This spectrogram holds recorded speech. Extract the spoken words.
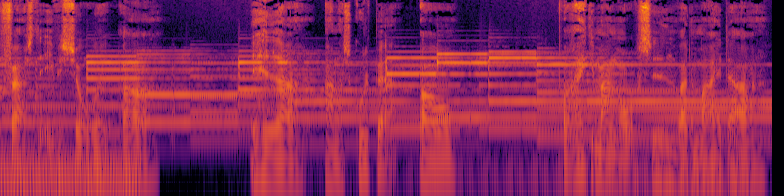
første episode, og jeg hedder Anders Guldberg, og for rigtig mange år siden var det mig, der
